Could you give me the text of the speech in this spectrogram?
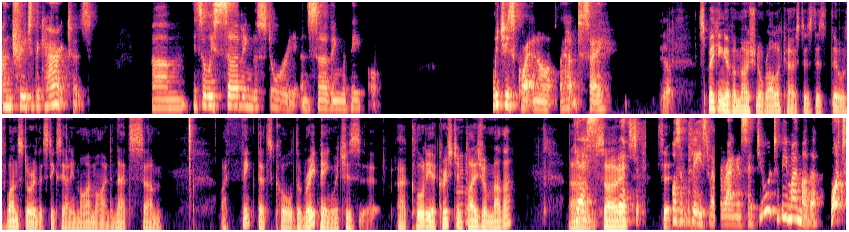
and true to the characters. Um, it's always serving the story and serving the people, which is quite an art, I have to say. Yep. Speaking of emotional roller coasters, there's, there was one story that sticks out in my mind, and that's um, I think that's called The Reaping, which is uh, Claudia Christian plays your mother. Um, yes. So, yes. so wasn't pleased when I rang and said, "Do you want to be my mother?" What?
